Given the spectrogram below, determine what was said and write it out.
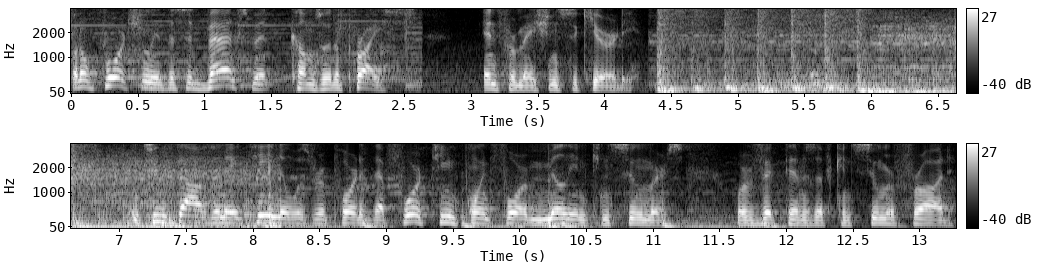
But unfortunately, this advancement comes with a price, information security. In 2018, it was reported that 14.4 million consumers were victims of consumer fraud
